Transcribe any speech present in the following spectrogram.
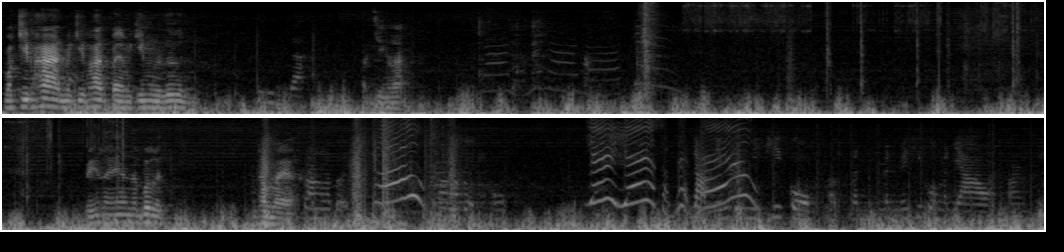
เมื่อกี้พลาดเมื่อกี้พลาดไปเมื่อกี้มือลื่นอืมจ้ะเอาจริงละ ฮ้ยอะไรอะระเบิดมันทำอะไรอะวางระเบิดวางระเบิดโอ๊คเย้เย้สำเร็จดาบนี้มันมีขี้โกงแบบมันมันไม่ขี้โกงมันยาวบางที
